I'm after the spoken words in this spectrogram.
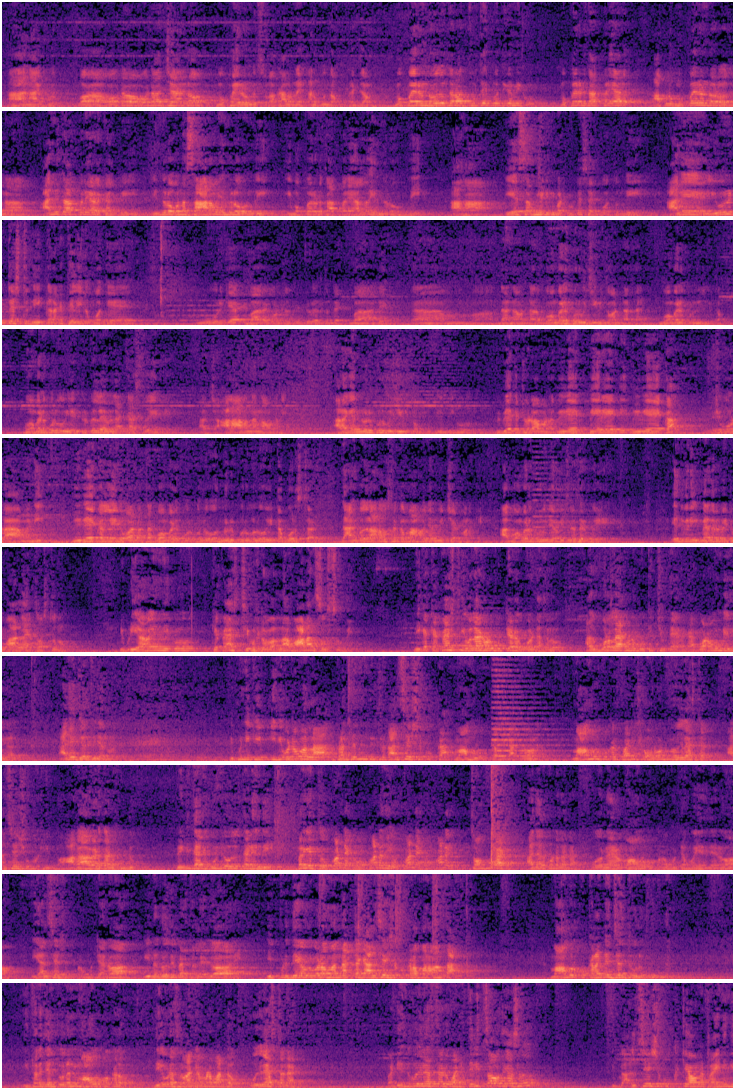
నాకు నా ఇప్పుడు ఒకటో ఒకటో అధ్యాయంలో ముప్పై రెండు శ్లోకాలు ఉన్నాయి అనుకుందాం. ఫర్ ఎగ్జాంపుల్ ముప్పై రెండు రోజుల తర్వాత పూర్తయిపోతుందిగా మీకు? ముప్పై రెండు తాత్పర్యాలు. అప్పుడు ముప్పై రెండో రోజున అన్ని తాత్పర్యాలు కలిపి ఇందులో ఉన్న సారం ఎందులో ఉంది? ఈ ముప్పై రెండు తాత్పర్యాల్లో ఎందులో ఉంది? ఆహా ఏ సబ్ హెడింగ్ పట్టుకుంటే సరిపోతుంది? అనే యూనిట్ టెస్ట్ నీకు కనుక తెలియకపోతే ఊరికే భార్య గుంటలు తింటూ వెళ్తుంటే బా- అంటే దాన్ని ఏమంటారు? గొంగళి పురుగు జీవితం అంటారు దాన్ని. గొంగళి పురుగు జీవితం. గొంగళి పురుగు ఎంట్రుకలు ఏమి లెక్కేస్తాయండి అది చాలా ఆనందంగా ఉంటుంది. అలాగే నులి పురుగు జీవితం. ఇది మీకు వివేక చూడమని. వివేక పేరేంటి? వివేక చూడమని. వివేకం లేని వాళ్ళంతా గొంగళి పురుగులు నులి పురుగులు ఇట్ట పోలుస్తాడు. దాని బదులు అనవసరంగా మానవ జన్మ ఇచ్చాడు మనకి. ఆ గొంగళి పురుగు జన్మ ఇచ్చినా సరిపోయాయి ఎందుకని ఈ మెదడు పెట్టి వాడలేక వస్తున్నాం ఇప్పుడు ఏమైంది నీకు? కెపాసిటీ ఇవ్వడం వల్ల వాడాల్సి వస్తుంది. నీకు ఆ కెపాసిటీ ఇవ్వలేకుండా పుట్టాడు అనుకోండి అసలు. అది బుర్ర లేకుండా పుట్టించి ఉంటే కనుక. గొడవ ఉండేది కాదు. అదే జంతు జన్మ. ఇప్పుడు నీకు ఇది ఇవ్వడం వల్ల ప్రతినిధి ఇచ్చినట్టు అలసేష కుక్క మామూలు కుక్క. మీకు అర్థం మామూలు కుక్కను పట్టించుకోండి రోడ్డు మీద వదిలేస్తాడు అలసే కుక్కకి బాగా పెడతాడు ఫుడ్ పెట్టి దాని ఊరికి వదులుతాడు ఏంది? పరిగెత్తు. కొండెక్కు కొండ దిగు కొండెక్కు కొండ చంపుతాడు. అది అనుకుంటుందట ఓ నేను మామూలు కుక్క పుట్టిన పోయేది నేను. ఈ అలసేష కుక్క పుట్టాను. ఈ నన్ను వదిలిపెట్టలేదు అని. ఇప్పుడు దేవుడు కూడా మన నట్టగా అలసేష కుక్కలు మనం అంతా. మామూలు కుక్కలు అంటే జంతువులు. ఇతర జంతువులని మామూలు కుక్కలు. దేవుడు అసలు వాటి ఎమ్మడ పడ్డావు. వదిలేస్తాడు వాటి వాటి ఎందుకు వదిలేస్తాడు? వాటికి తెలియచావద్దు అసలు. ఇప్పుడు అల్సేష కుక్కకి ఏమైనా ట్రైనింగ్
